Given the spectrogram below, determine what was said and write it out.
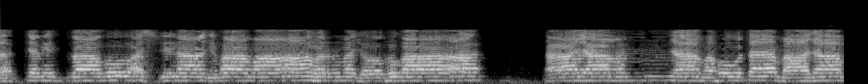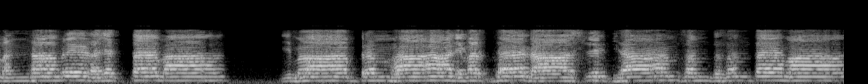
सत्यमिद्वावु अश्विना युवामाहुर्मजो भुवा। तायामन्यामभूत मायामन्नामृणयत्तमा इमा ब्रह्मा निवर्धनाश्विभ्याम् सन्तु सन्तमा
